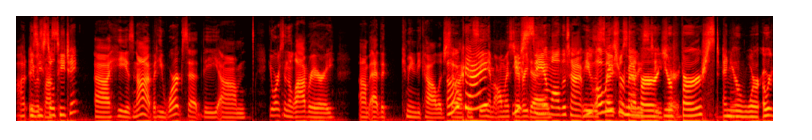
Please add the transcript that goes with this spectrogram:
Uh, He Is he my still s- teaching? Uh, he is not, but he works at the um, he works in the library um, at the community college, so I can see him almost every day. You every day. see him all the time. He you always remember your 1st and Mhm. your worst, or,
